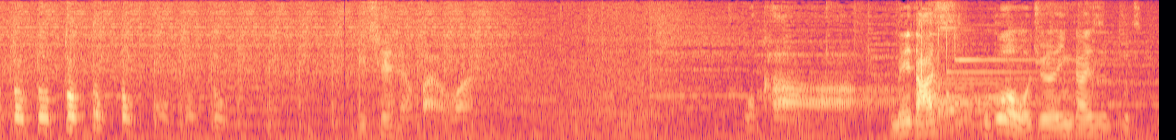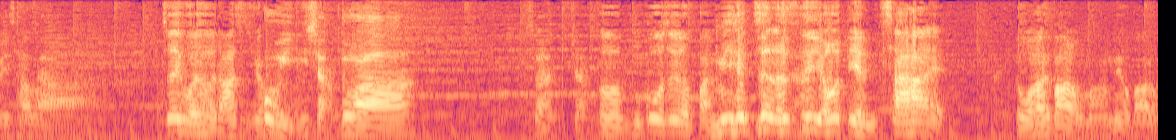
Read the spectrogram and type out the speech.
咚咚咚咚咚咚咚咚，一千两百万，我靠！没打死，不过我觉得应该是不没差吧。啊，这一回合打死就不。影响对啊。虽然这样，呃，不过这个版面真的是有点差哎、我还有八龙吗？没有八龙。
